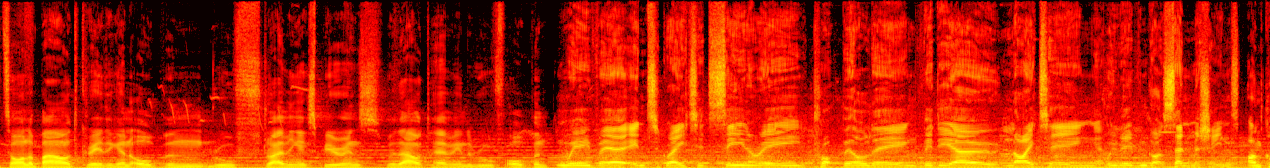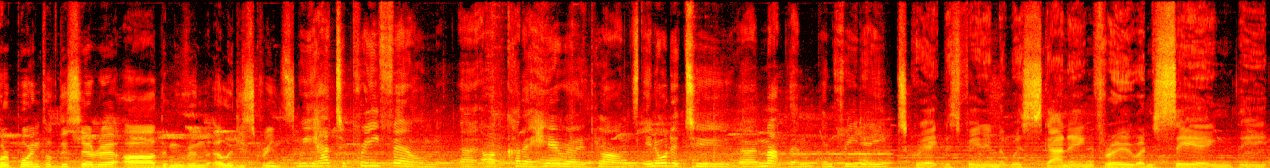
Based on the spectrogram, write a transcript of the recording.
It's all about creating an open roof driving experience without having the roof open. We've uh, integrated scenery, prop building, video, lighting. We've even got scent machines. Anchor point of this area are the moving LED screens. We had to pre-film uh, our kind of hero plants in order to uh, map them in 3D. To create this feeling that we're scanning through and seeing the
